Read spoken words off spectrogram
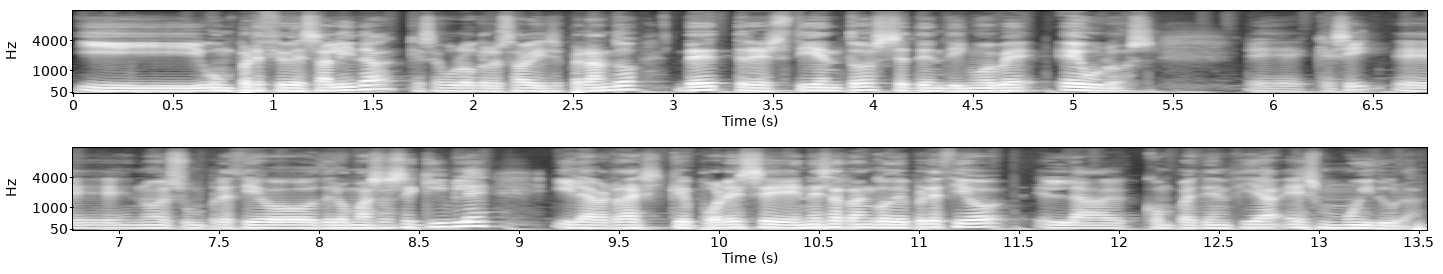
y un precio de salida, que seguro que lo estabais esperando, de 379 euros. Eh, que sí, eh, no es un precio de lo más asequible y la verdad es que por ese, en ese rango de precio la competencia es muy dura.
